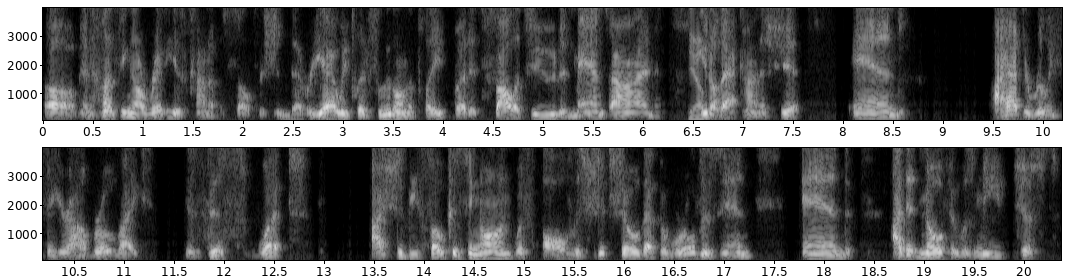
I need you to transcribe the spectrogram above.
Um, and hunting already is kind of a selfish endeavor. Yeah, we put food on the plate, but it's solitude and man time and Yep. you know that kind of shit and i had to really figure out bro like is this what i should be focusing on with all the shit show that the world is in and i didn't know if it was me just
